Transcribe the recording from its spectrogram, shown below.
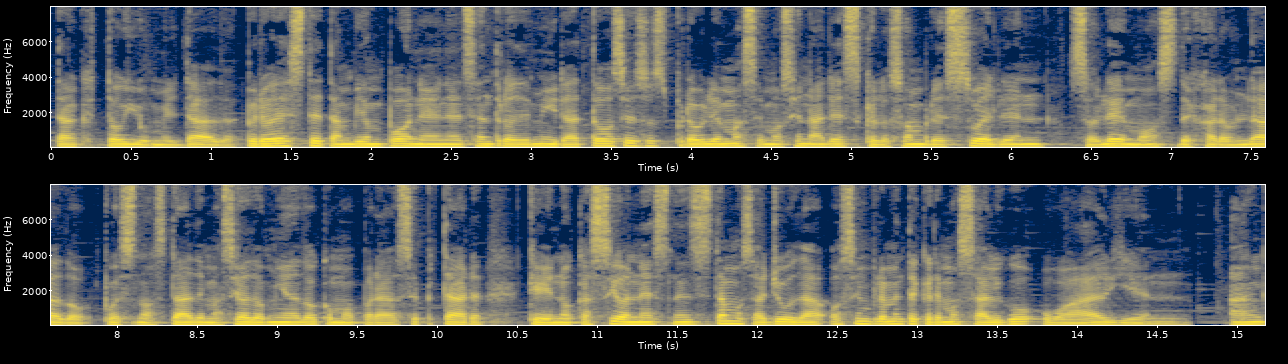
tacto y humildad, pero este también pone en el centro de mira todos esos problemas emocionales que los hombres suelen, solemos dejar a un lado, pues nos da demasiado miedo como para aceptar que en ocasiones necesitamos ayuda o simplemente queremos algo o a alguien. Ang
